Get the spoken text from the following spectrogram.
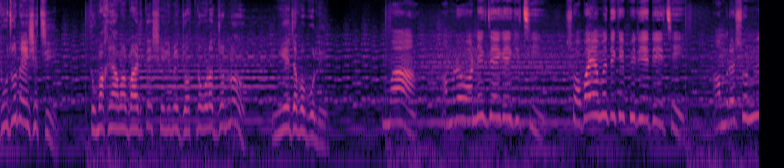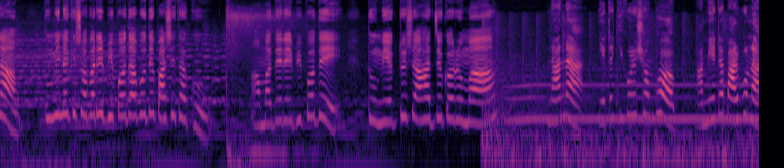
দুজনে এসেছি। তোমাকে আমার বাড়িতে সেলিমের যত্ন করার জন্য নিয়ে যাব বলে। মা আমরা অনেক জায়গায় গেছি সবাই আমাদেরকে ফিরিয়ে দিয়েছে। আমরা শুনলাম তুমি নাকি সবারই বিপদ আপদে পাশে থাকো। আমাদের এই বিপদে তুমি একটু সাহায্য করো মা। না না এটা কি করে সম্ভব? আমি এটা পারব না।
